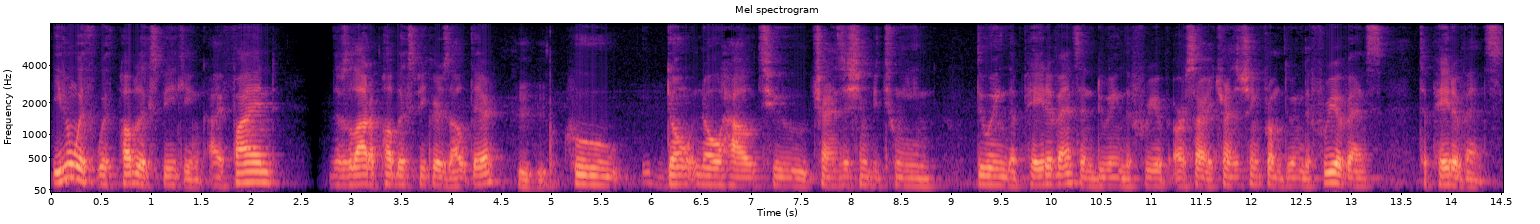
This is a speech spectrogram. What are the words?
Even with with public speaking, I find there's a lot of public speakers out there mm-hmm. who don't know how to transition between doing the paid events and doing the free or sorry, transitioning from doing the free events to paid events.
